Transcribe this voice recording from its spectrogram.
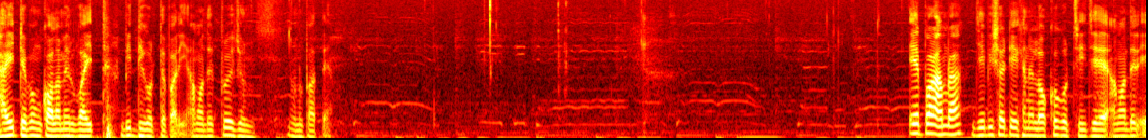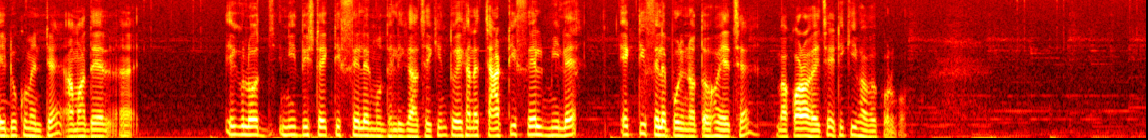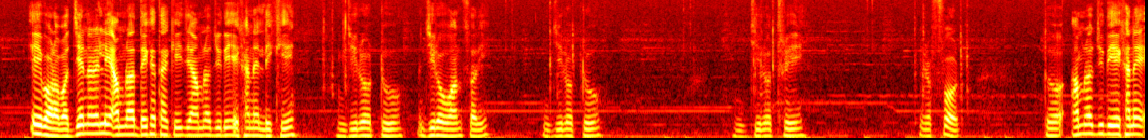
হাইট এবং কলামের ওয়াইট বৃদ্ধি করতে পারি আমাদের প্রয়োজন। অনুপাতে। এরপর আমরা যে বিষয়টি এখানে লক্ষ্য করছি যে আমাদের এই ডকুমেন্টে আমাদের এগুলো নির্দিষ্ট একটি সেলের মধ্যে লেখা আছে, কিন্তু এখানে চারটি সেল মিলে একটি সেলে পরিণত হয়েছে বা করা হয়েছে, এটি কীভাবে করব? এই বরাবর। জেনারেলি আমরা দেখে থাকি যে আমরা যদি এখানে লিখি zero two, zero one sorry zero two, zero three, zero four. তো আমরা যদি এখানে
